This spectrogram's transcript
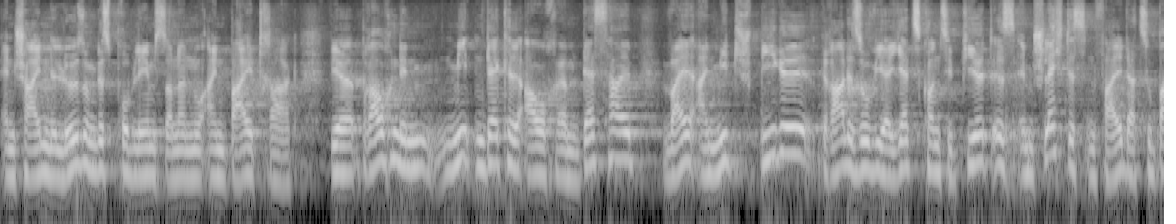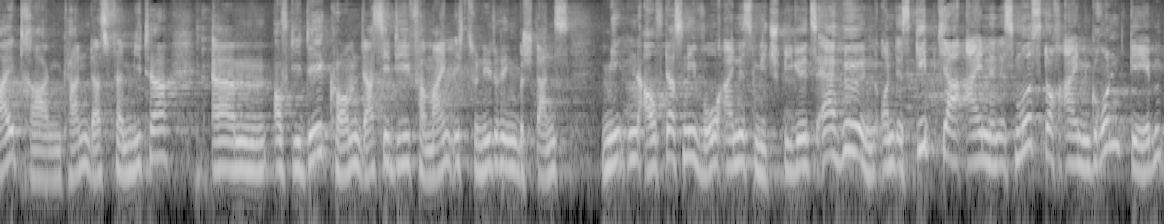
entscheidende Lösung des Problems, sondern nur ein Beitrag. Wir brauchen den Mietendeckel auch deshalb, weil ein Mietspiegel, gerade so wie er jetzt konzipiert ist, im schlechtesten Fall dazu beitragen kann, dass Vermieter auf die Idee kommen, dass sie die vermeintlich vermeintlich zu niedrigen Bestands Mieten auf das Niveau eines Mietspiegels erhöhen. Und es gibt ja einen, es muss doch einen Grund geben,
